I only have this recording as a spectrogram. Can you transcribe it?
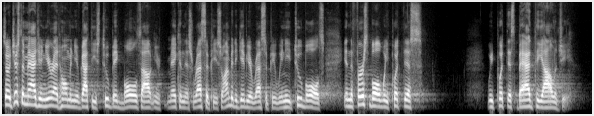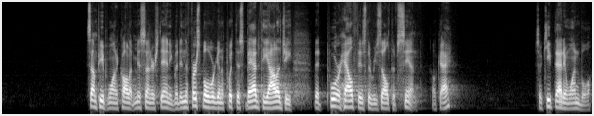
so just imagine you're at home and you've got these two big bowls out and you're making this recipe. So I'm going to give you a recipe. We need two bowls. In the first bowl, we put this we put this bad theology. Some people want to call it misunderstanding, but in the first bowl, we're going to put this bad theology that poor health is the result of sin, okay? So keep that in one bowl.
